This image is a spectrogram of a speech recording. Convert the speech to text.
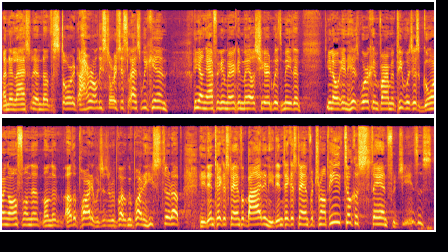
And then lastly, another story. I heard all these stories just last weekend. A young African American male shared with me that, you know, in his work environment, people were just going off on the on the other party, which is the Republican Party. He stood up. He didn't take a stand for Biden. He didn't take a stand for Trump. He took a stand for Jesus.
